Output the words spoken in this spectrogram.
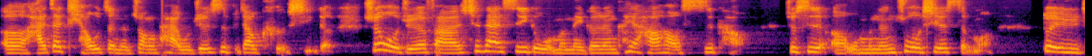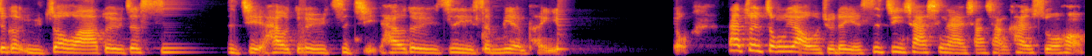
呃还在调整的状态，我觉得是比较可惜的。所以我觉得反而现在是一个我们每个人可以好好思考，就是呃我们能做些什么，对于这个宇宙啊，对于这世界，还有对于自己，还有对于自己身边的朋友。那最重要，我觉得也是静下心来想想看，说哈，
